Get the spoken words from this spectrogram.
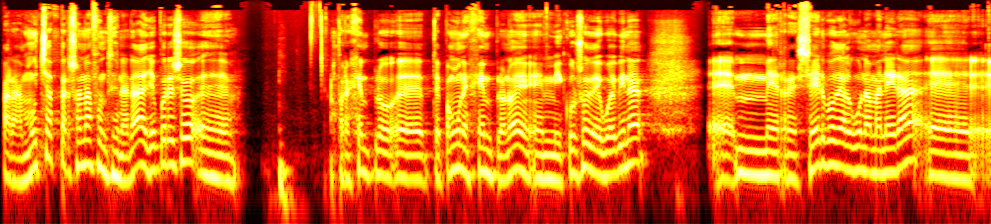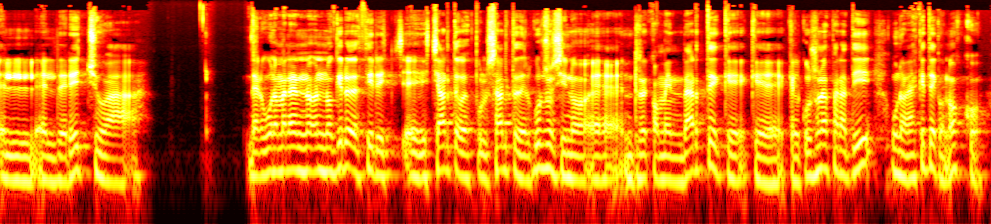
Para muchas personas funcionará. Yo por eso, por ejemplo, te pongo un ejemplo, ¿no? en mi curso de webinar eh, me reservo de alguna manera eh, el, derecho a... De alguna manera, no, quiero decir echarte o expulsarte del curso, sino eh, recomendarte que, el curso no es para ti una vez que te conozco.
